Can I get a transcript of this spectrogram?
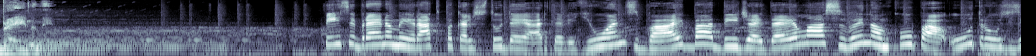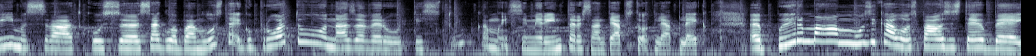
brainami. Pīci Brēnumi ir atpakaļ studijā ar tevi Jons, Baiba, DJ Dēlā. Svinam kopā otru Ziemassvētkus, saglabājam lusteigu protu un azaverūtis tu, ka mums ir interesanti apstākļi apliek. Pirmā muzikālos pauzes tev bija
